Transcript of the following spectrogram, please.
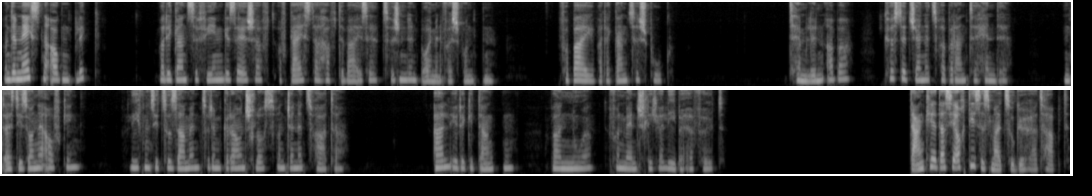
und im nächsten Augenblick war die ganze Feengesellschaft auf geisterhafte Weise zwischen den Bäumen verschwunden. Vorbei war der ganze Spuk. Temlin aber küsste Janets verbrannte Hände, und als die Sonne aufging, liefen sie zusammen zu dem grauen Schloss von Janets Vater. All ihre Gedanken waren nur von menschlicher Liebe erfüllt. Danke, dass ihr auch dieses Mal zugehört habt.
